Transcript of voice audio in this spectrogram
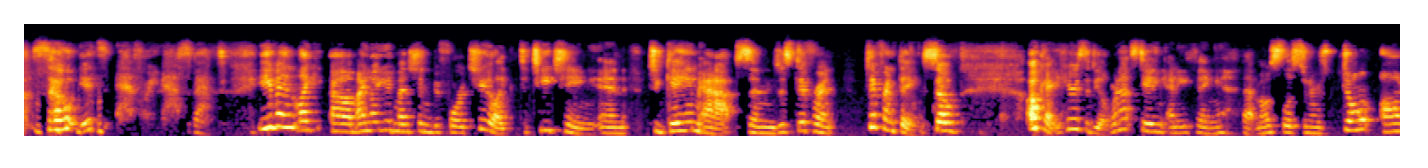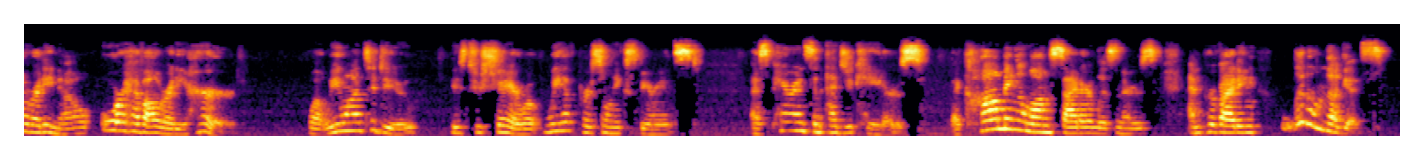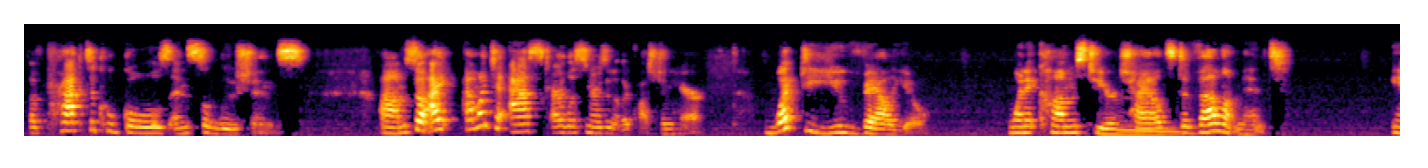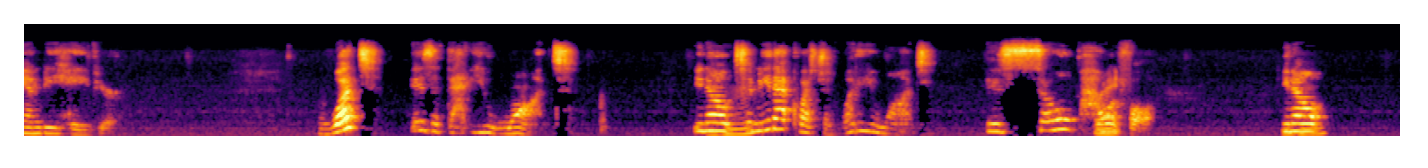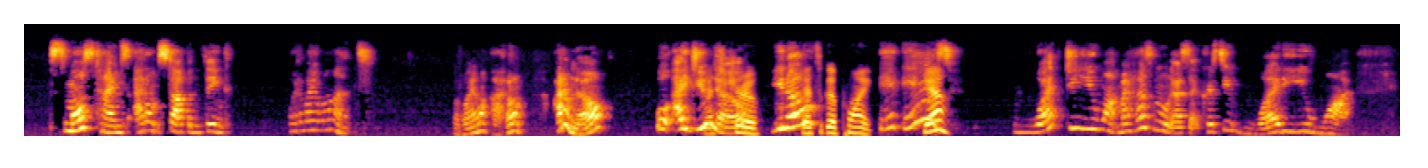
so it's every aspect. Even like um, I know you'd mentioned before too, like to teaching and to game apps and just different different things. So, okay, here's the deal: we're not stating anything that most listeners don't already know or have already heard. What we want to do is to share what we have personally experienced as parents and educators by coming alongside our listeners and providing little nuggets of practical goals and solutions. Um, so I, I want to ask our listeners another question here. What do you value when it comes to your Hmm. child's development and behavior? What is it that you want? You know, Mhm. to me, that question, what do you want, is so powerful. You know, most times I don't stop and think, what do I want? What do I want? I don't I don't know. Well, I do That's know. true. You know? that's a good point it is. Yeah. What do you want? My husband would ask that, Christy, what do you want?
